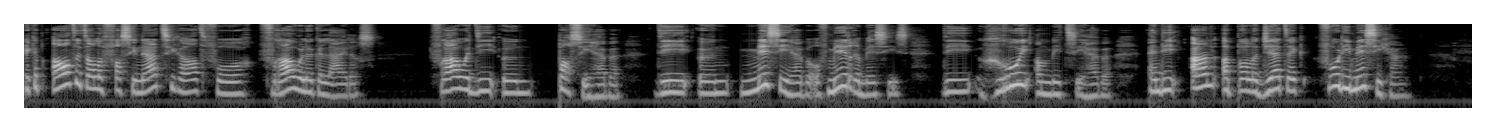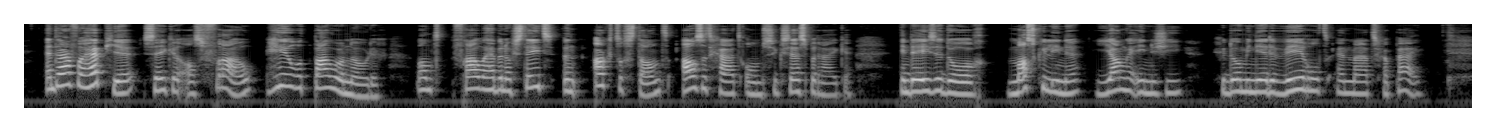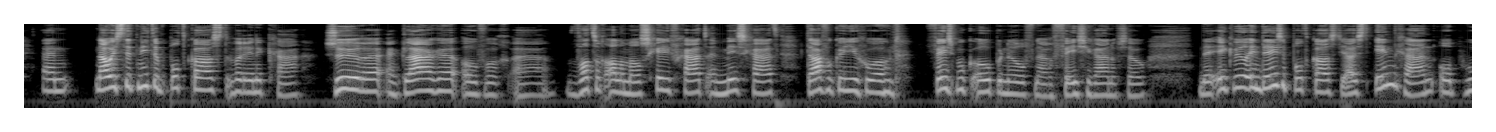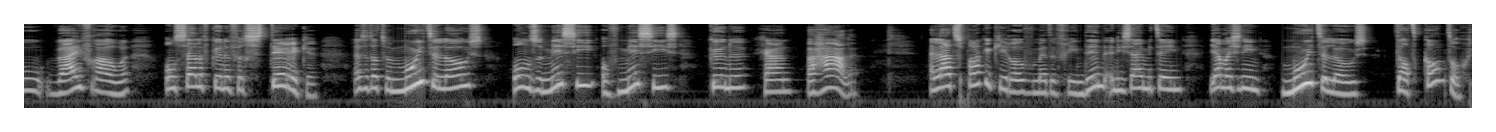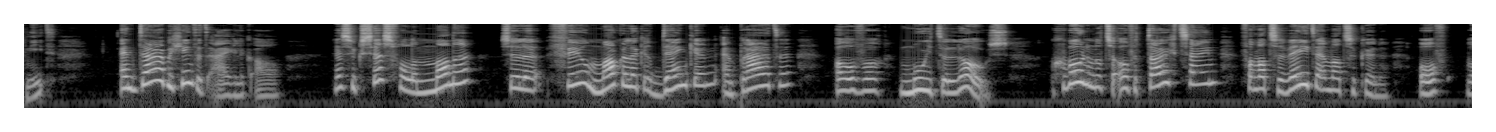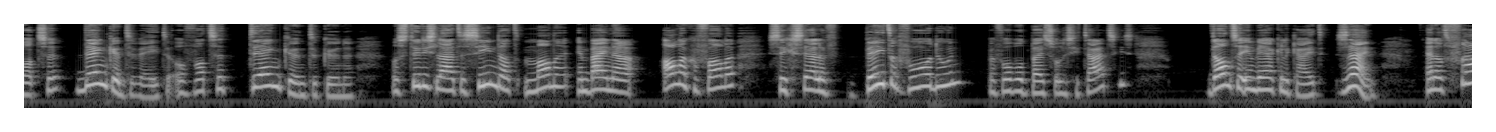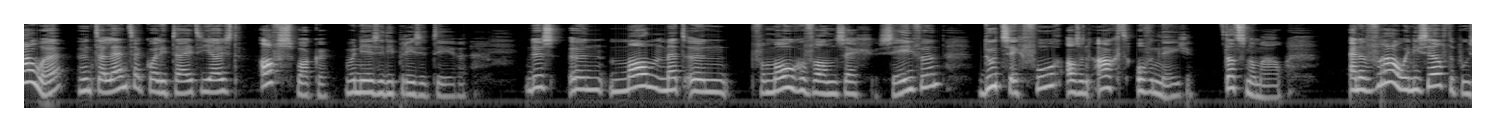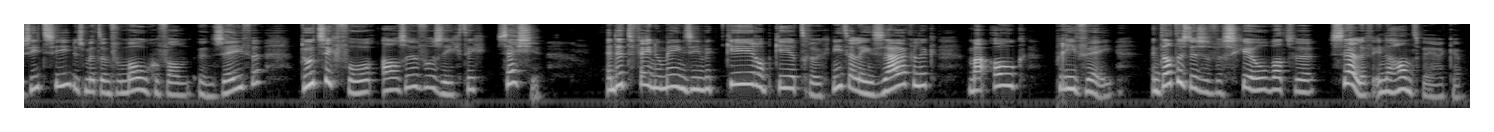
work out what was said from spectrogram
Ik heb altijd al een fascinatie gehad voor vrouwelijke leiders. Vrouwen die een passie hebben, die een missie hebben of meerdere missies, die groeiambitie hebben en die unapologetic voor die missie gaan. En daarvoor heb je, zeker als vrouw, heel wat power nodig. Want vrouwen hebben nog steeds een achterstand als het gaat om succes bereiken. In deze door masculine, jonge energie gedomineerde wereld en maatschappij. En nou is dit niet een podcast waarin ik ga zeuren en klagen over uh, wat er allemaal scheef gaat en misgaat. Daarvoor kun je gewoon Facebook openen of naar een feestje gaan of zo. Nee, ik wil in deze podcast juist ingaan op hoe wij vrouwen onszelf kunnen versterken. En zodat we moeiteloos onze missie of missies kunnen gaan behalen. En laatst sprak ik hierover met een vriendin en die zei meteen: Ja, maar Janine, moeiteloos, dat kan toch niet? En daar begint het eigenlijk al. succesvolle mannen zullen veel makkelijker denken en praten over moeiteloos. Gewoon omdat ze overtuigd zijn van wat ze weten en wat ze kunnen. Of wat ze denken te weten, of wat ze denken te kunnen. Want studies laten zien dat mannen in bijna alle gevallen zichzelf beter voordoen, bijvoorbeeld bij sollicitaties, dan ze in werkelijkheid zijn. En dat vrouwen hun talenten en kwaliteiten juist afzwakken wanneer ze die presenteren. Dus een man met een vermogen van zeg 7 doet zich voor als een 8 of een 9. Dat is normaal. En een vrouw in diezelfde positie, dus met een vermogen van een 7, doet zich voor als een voorzichtig zesje. En dit fenomeen zien we keer op keer terug, niet alleen zakelijk, maar ook privé. En dat is dus een verschil wat we zelf in de hand werken.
